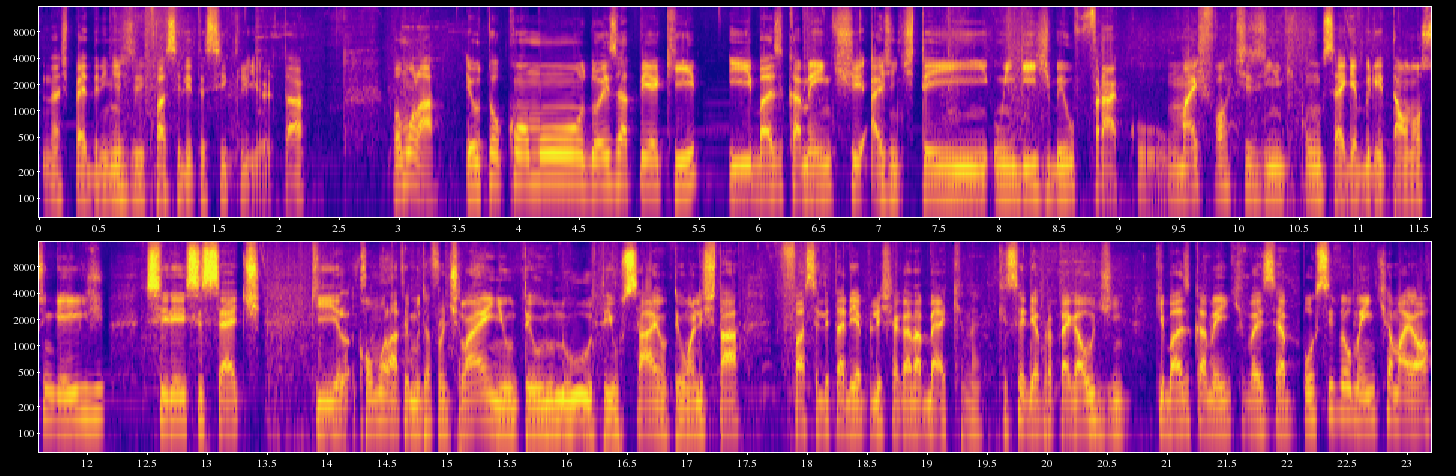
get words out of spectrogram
nas pedrinhas e facilita esse clear, tá? Vamos lá. Eu tô como 2 AP aqui e basicamente a gente tem um engage meio fraco. O mais fortezinho que consegue habilitar o nosso engage seria esse set, que como lá tem muita frontline, tem o Nunu, tem o Sion, tem o Alistar, facilitaria para ele chegar na back, né? Que seria para pegar o Jin, que basicamente vai ser possivelmente a maior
